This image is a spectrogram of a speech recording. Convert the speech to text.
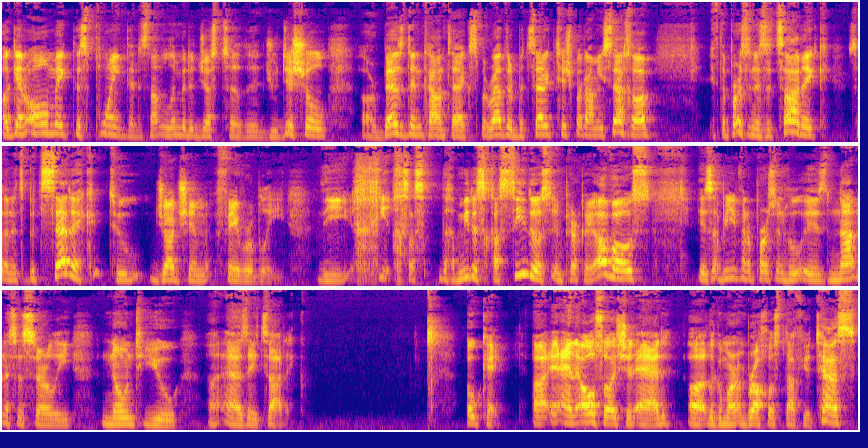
again, all make this point that it's not limited just to the judicial or Beis Din context, but rather tzedek tishbat amisecha. If the person is a tzaddik, so then it's betzedek to judge him favorably. The the Midas Chasidus in Pirkei Avos is even a person who is not necessarily known to you uh, as a tzaddik. Okay, uh, and also I should add, uh, the Gemara in Brachos Daf Yotes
